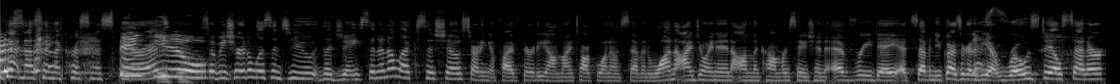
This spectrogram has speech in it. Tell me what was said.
guys. getting us in the Christmas spirit. Thank you. So be sure to listen to the Jason and Alexis show starting at 5:30 on My Talk 1071. I join in on the conversation every day at 7. You guys are going to Yes. be at Rosedale Center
